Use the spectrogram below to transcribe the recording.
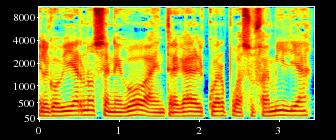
El gobierno se negó a entregar el cuerpo a su familia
